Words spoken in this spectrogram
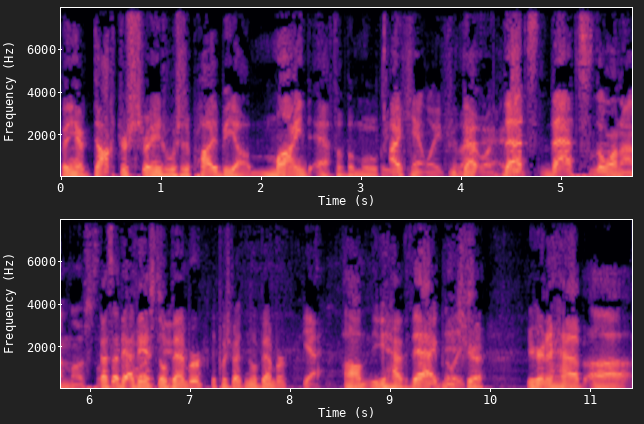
Then you have Doctor Strange, which will probably be a mind f of a movie. I can't wait for that, That- one. That's that's the one I'm most. That's I looking think, I think it's to. November. They pushed back to November. Yeah. Um, you have that next year. You're going to have uh,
